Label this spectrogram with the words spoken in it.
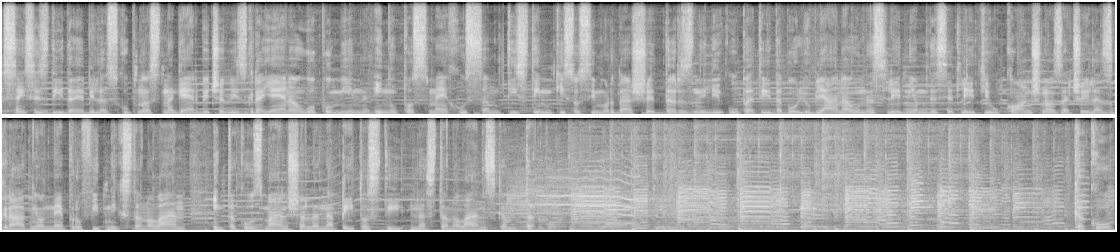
Saj se zdi, da je bila skupnost na Gerbičevi zgrajena v opomin in v posmeh vsem tistim, ki so si morda še drznili upati, da bo Ljubljana v naslednjem desetletju končno začela z gradnjo neprofitnih stanovanj in tako zmanjšala napetosti na stanovanskem trgu. Kako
